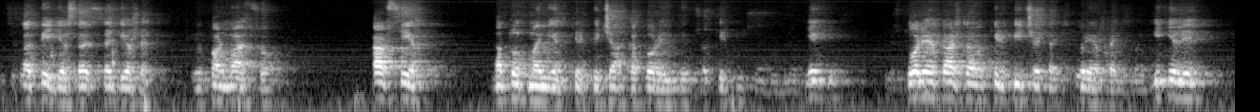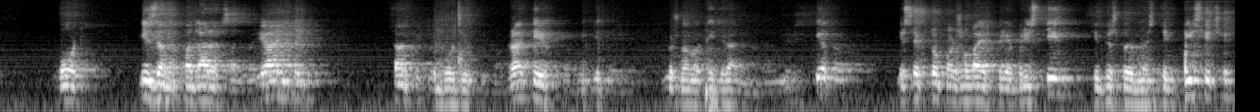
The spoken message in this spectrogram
Энциклопедия содержит информацию о всех на тот момент кирпичах, которые имеются в кирпичной библиотеке. История каждого кирпича – это история производителей. Вот. Издана подарочном варианте. В Санкт-Петербурге фотографии Южного федерального университета. Если кто пожелает приобрести, себестоимость 3000.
